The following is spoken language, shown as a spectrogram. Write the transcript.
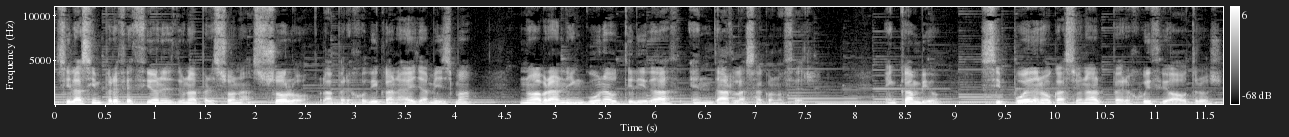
si las imperfecciones de una persona solo la perjudican a ella misma, no habrá ninguna utilidad en darlas a conocer. En cambio, si pueden ocasionar perjuicio a otros,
